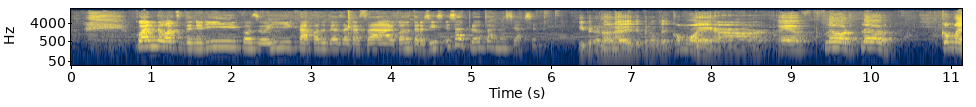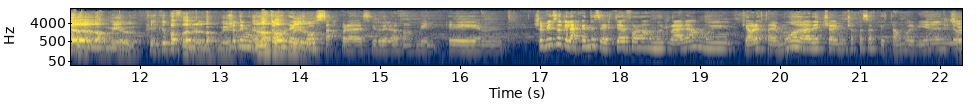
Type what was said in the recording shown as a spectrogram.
¿cuándo vas a tener hijos o hijas? ¿Cuándo te vas a casar? ¿Cuándo te recibís? Esas preguntas no se hacen. Y pero no, nadie te pregunta, ¿cómo era? Eh, Flor, Flor, ¿cómo era el 2000? ¿Qué, qué pasó en el 2000? Yo tengo un En montón de 2000. cosas para decir de los 2000. Eh, yo pienso que la gente se vestía de forma muy rara, muy que ahora está de moda. De hecho, hay muchas cosas que están volviendo. Sí.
